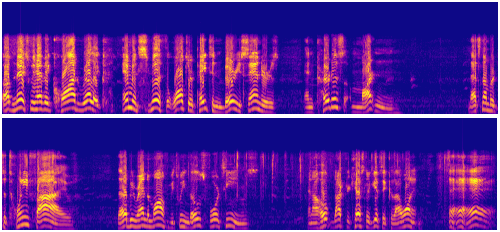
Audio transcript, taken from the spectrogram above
Up next, we have a quad relic. Emmitt Smith, Walter Payton, Barry Sanders, and Curtis Martin. That's numbered to 25. That'll be random off between those four teams. And I hope Dr. Kessler gets it because I want it.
